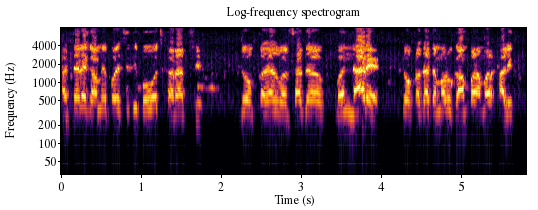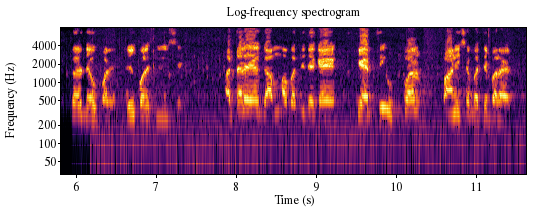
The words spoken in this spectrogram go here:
અત્યારે ગામની પરિસ્થિતિ બહુ જ ખરાબ છે. જો કદાચ વરસાદ બંધ ના રહે, તો કદાચ અમારું ગામ પણ અમારે ખાલી કરી દેવું પડે એવી પરિસ્થિતિ છે. અત્યારે ગામમાં બધી જગ્યાએ ઘેરથી ઉપર પાણી છે બધે ભરાયેલું.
